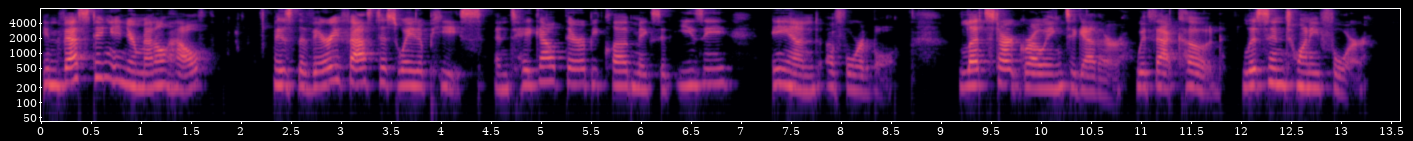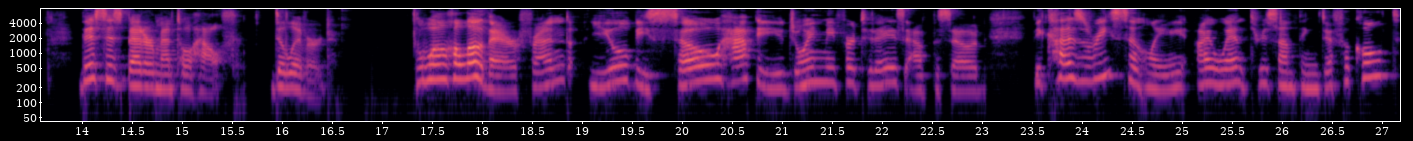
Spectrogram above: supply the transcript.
Investing in your mental health is the very fastest way to peace, and Takeout Therapy Club makes it easy and affordable. Let's start growing together with that code LISTEN24. This is Better Mental Health delivered. Well, hello there, friend. You'll be so happy you joined me for today's episode because recently I went through something difficult,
